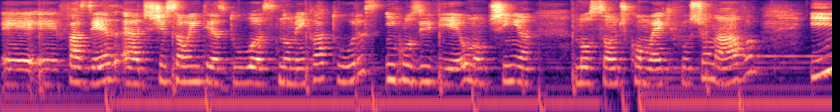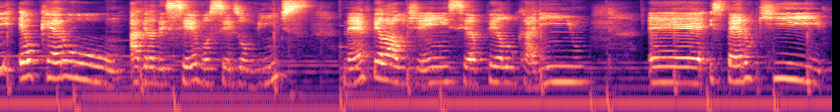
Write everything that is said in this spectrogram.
é, é, fazer a distinção entre as duas nomenclaturas, inclusive eu não tinha noção de como é que funcionava. E eu quero agradecer vocês ouvintes, né, pela audiência, pelo carinho, é, espero que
